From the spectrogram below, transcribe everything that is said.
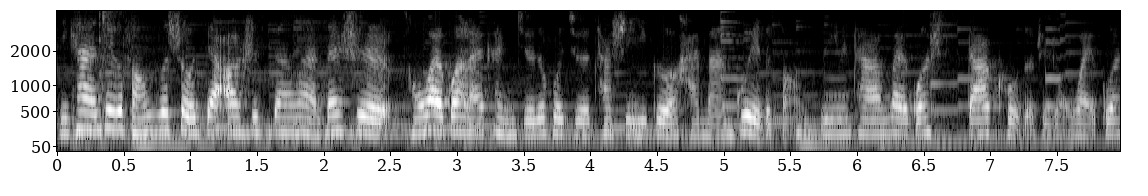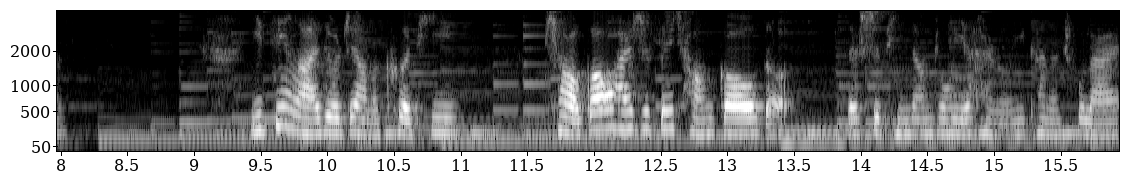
你看这个房子的售价二十三万，但是从外观来看，你绝对会觉得它是一个还蛮贵的房子，因为它外观是 stucco 的这种外观。一进来就是这样的客厅，挑高还是非常高的，在视频当中也很容易看得出来。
